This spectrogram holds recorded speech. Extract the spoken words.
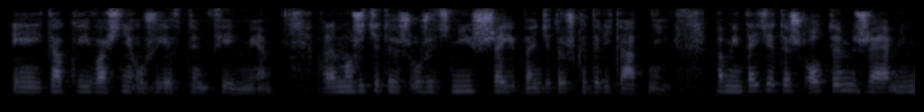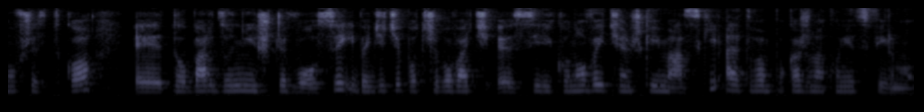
i takiej właśnie użyję w tym filmie. Ale możecie też użyć niższej, będzie troszkę delikatniej. Pamiętajcie też o tym, że mimo wszystko e, to bardzo niszczy włosy i będziecie potrzebować silikonowej, ciężkiej maski, ale to Wam pokażę na koniec filmu.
